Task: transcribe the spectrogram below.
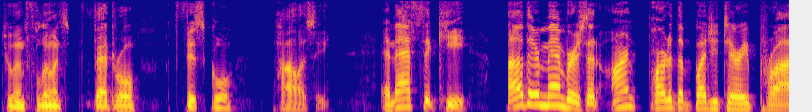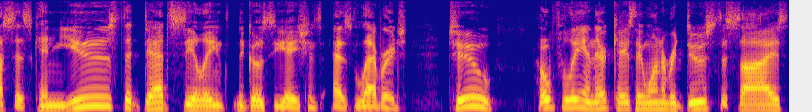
to influence federal fiscal policy. And that's the key. Other members that aren't part of the budgetary process can use the debt ceiling negotiations as leverage to, hopefully, in their case, they want to reduce the size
